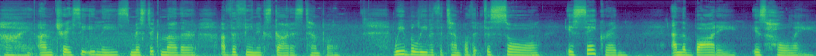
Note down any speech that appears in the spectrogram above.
Hi, I'm Tracy Elise, Mystic Mother of the Phoenix Goddess Temple. We believe at the temple that the soul is sacred and the body is holy,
